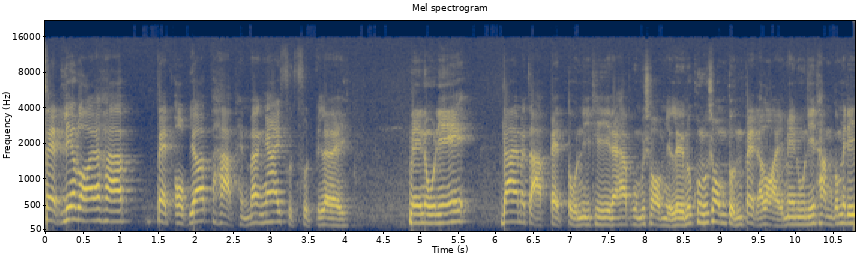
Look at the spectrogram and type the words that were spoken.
เสร็จเรียบร้อยแล้วครับ เป็ดอบยอดผักเห็นว่าง่ายฝุดๆไปเลย เมนูนี้ได้มาจากเป็ดตุ๋นอีทีนะครับคุณผู้ชมอย่าลืมถ้าคุณผู้ชมตุ๋นเป็ดอร่อย เมนูนี้ทำก็ไม่ได้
